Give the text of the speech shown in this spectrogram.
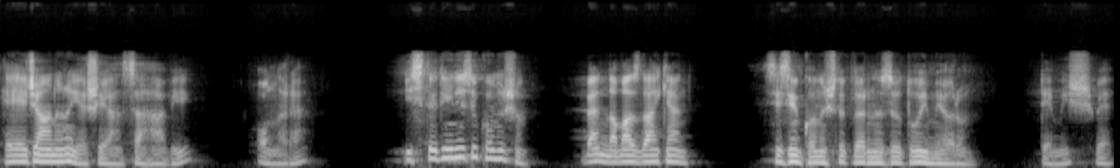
heyecanını yaşayan sahabi, onlara, istediğinizi konuşun, ben namazdayken sizin konuştuklarınızı duymuyorum demiş ve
